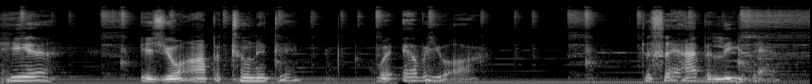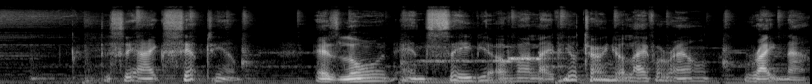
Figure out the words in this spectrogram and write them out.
Here is your opportunity, wherever you are to say, I believe that, to say, I accept Him as Lord and Savior of my life. He'll turn your life around right now,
